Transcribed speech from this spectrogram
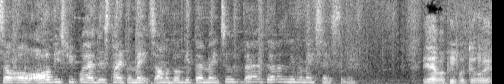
So, oh, all these people had this type of mate, so I'm gonna go get that mate too. That that doesn't even make sense to me. Yeah, but people do it.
